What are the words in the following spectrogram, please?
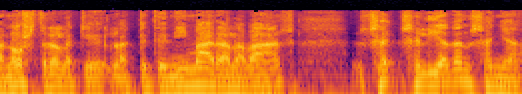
la nostra, la que, la que tenim ara a l'abast, se, se li ha d'ensenyar.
